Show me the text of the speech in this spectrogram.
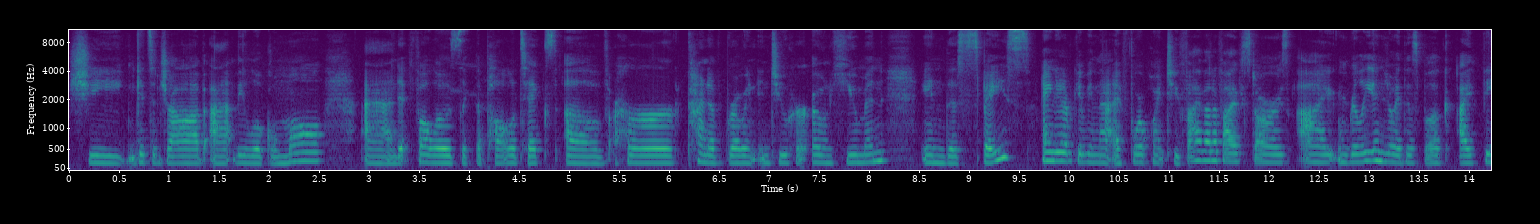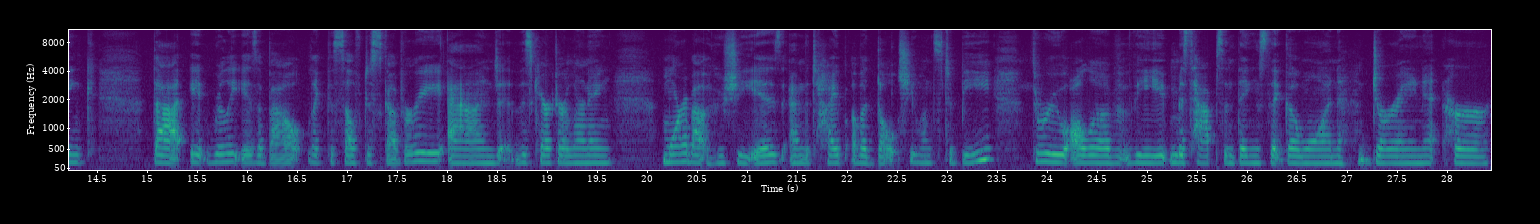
she gets a job at the local mall and it follows like the politics of her kind of growing into her own human in this space. I ended up giving that a 4.25 out of 5 stars. I really enjoyed this book. I think that it really is about like the self-discovery and this character learning more about who she is and the type of adult she wants to be through all of the mishaps and things that go on during her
